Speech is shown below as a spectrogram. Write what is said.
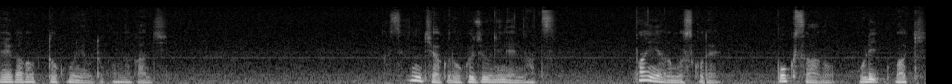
映画 .com によるとこんな感じ。1962年夏パン屋の息子でボクサーの森真紀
